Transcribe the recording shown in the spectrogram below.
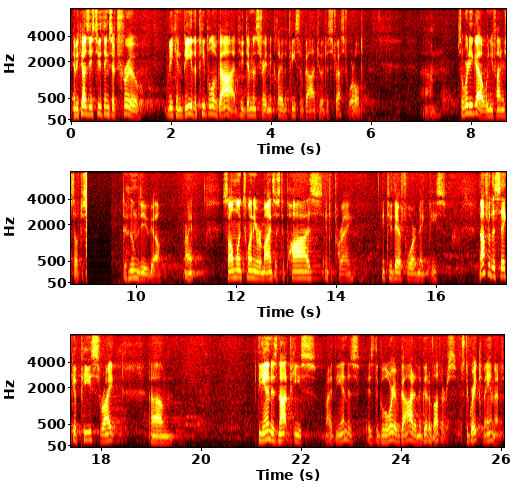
And because these two things are true, we can be the people of God who demonstrate and declare the peace of God to a distressed world. Um, so, where do you go when you find yourself distressed? To whom do you go? Right? Psalm 120 reminds us to pause and to pray and to therefore make peace. Not for the sake of peace, right? Um, the end is not peace right? The end is, is the glory of God and the good of others. It's the great commandment.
